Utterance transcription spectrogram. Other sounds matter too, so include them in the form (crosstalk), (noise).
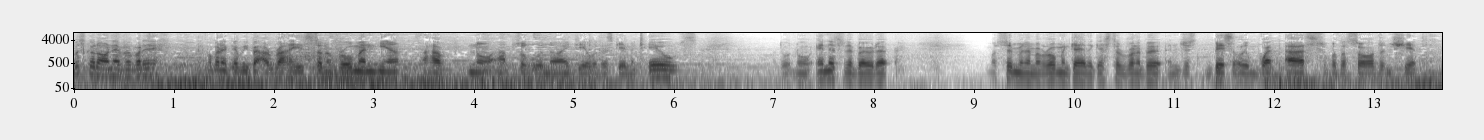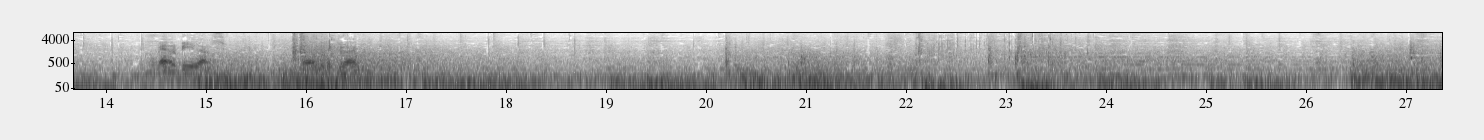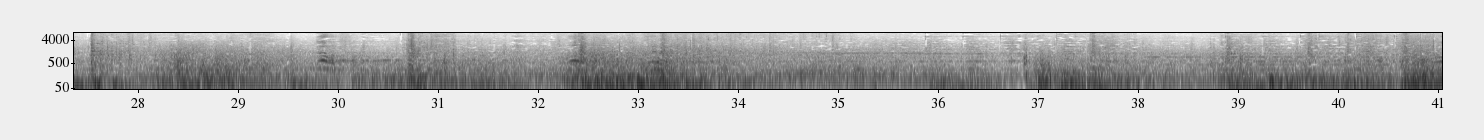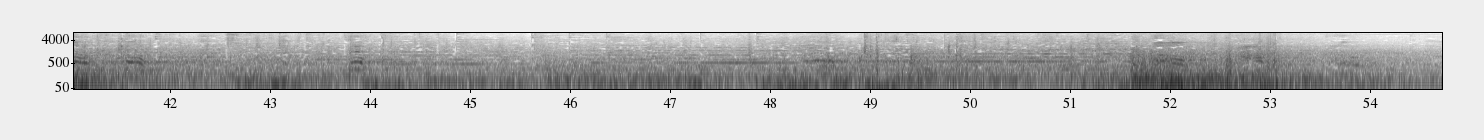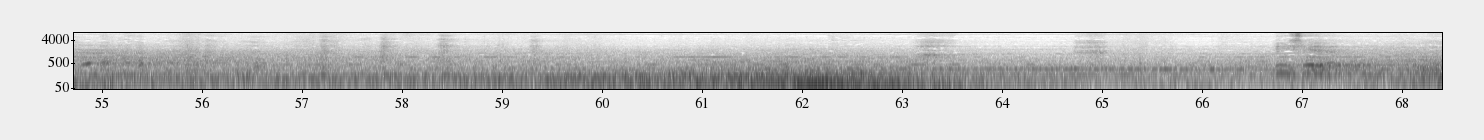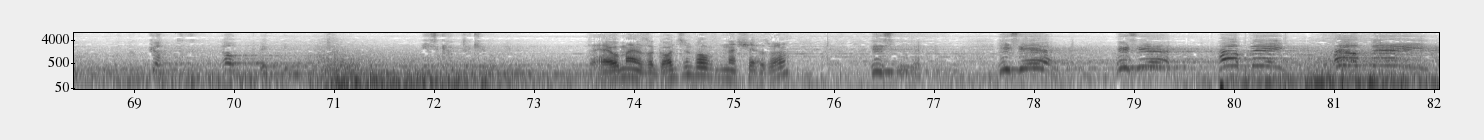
What's going on, everybody? I'm going to give you a bit of Ryse Son of Roman here. I have no, absolutely no idea what this game entails. I don't know anything about it. I'm assuming I'm a Roman guy that gets to run about and just basically whip ass with a sword and shit. Better be that's better be the correct. He's here. God, help me. He's come to kill me. The hell, man? Is the gods involved in this shit as well? He's here. He's here. He's here. Help me. Help me.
